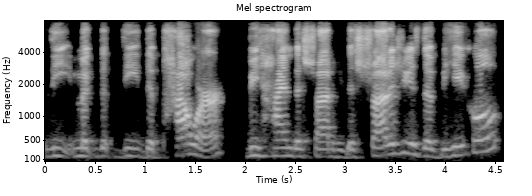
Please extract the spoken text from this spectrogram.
the, the, the, the power behind the strategy. The strategy is the vehicle,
